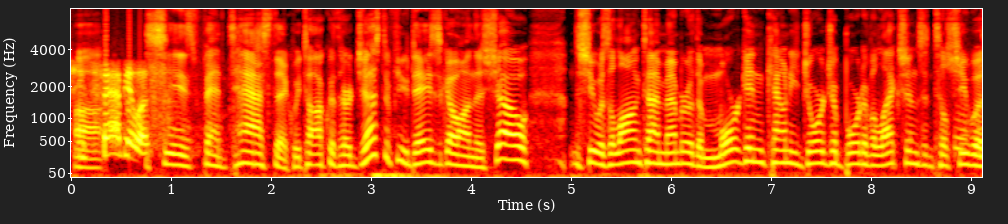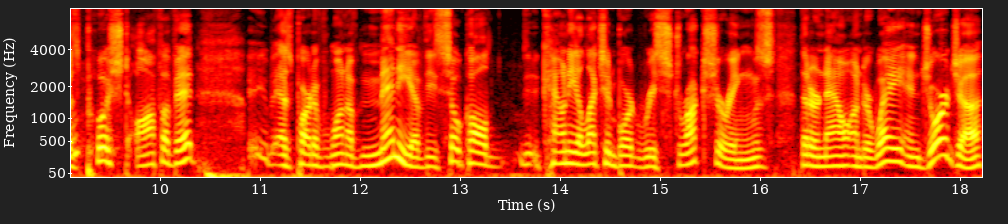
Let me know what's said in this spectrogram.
She's uh, fabulous. She's fantastic. We talked with her just a few days ago on the show. She was a longtime member of the Morgan County, Georgia Board of Elections until she was mm-hmm. pushed off of it as part of one of many of these so called county election board restructurings that are now underway in Georgia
